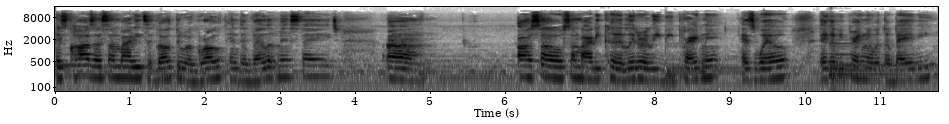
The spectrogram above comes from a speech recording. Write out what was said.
it's causing somebody to go through a growth and development stage. Um, also, somebody could literally be pregnant as well. They could be pregnant with a baby.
